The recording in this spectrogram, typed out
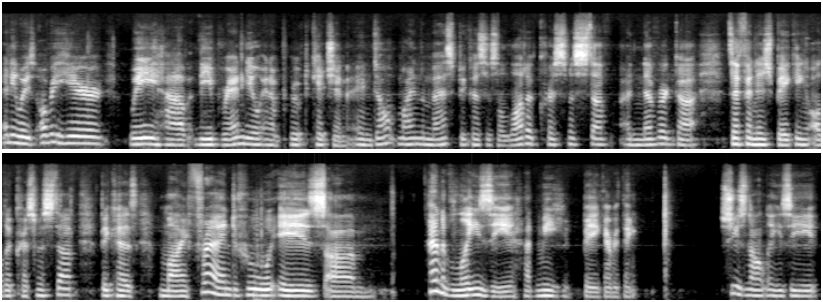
Anyways, over here, we have the brand new and improved kitchen. And don't mind the mess because there's a lot of Christmas stuff. I never got to finish baking all the Christmas stuff because my friend who is um, kind of lazy had me bake everything. She's not lazy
